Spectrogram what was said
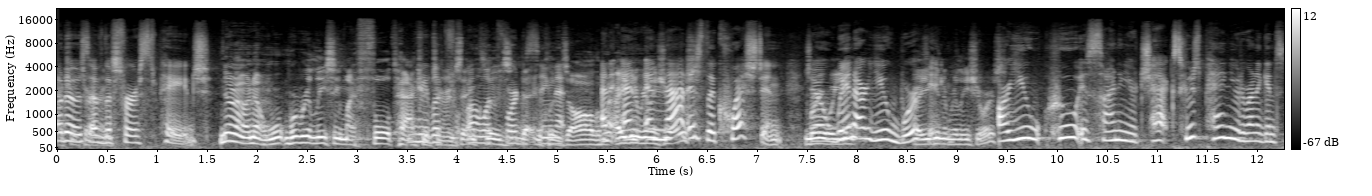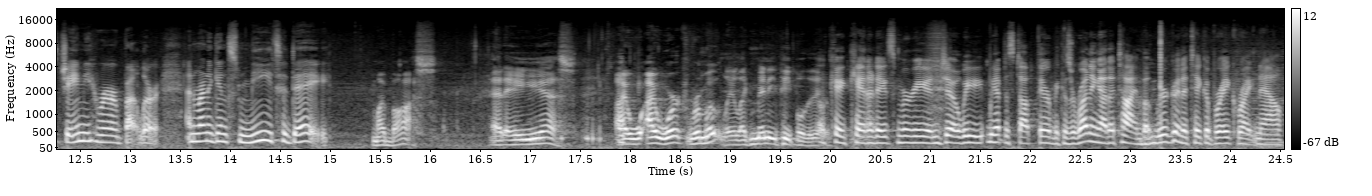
Photos of the first page. No, no, no. We're, we're releasing my full tax We look, returns. for, that I'll look includes forward that to seeing includes that. all of them. And, you and, and that is the question, Joe. when gonna- are you working? are you gonna release yours? Are you? Who is signing your checks? Who's paying you to run against Jaime Herrera Beutler and run against me today? my boss at AES. I, I work remotely, like many people do. Okay, candidates Marie and Joe, we, we have to stop there because we're running out of time, but we're going to take a break right now.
